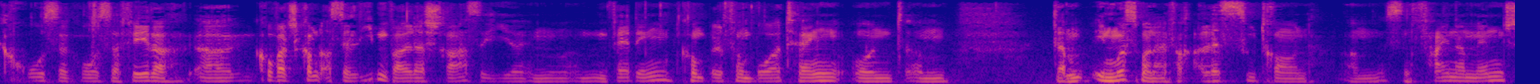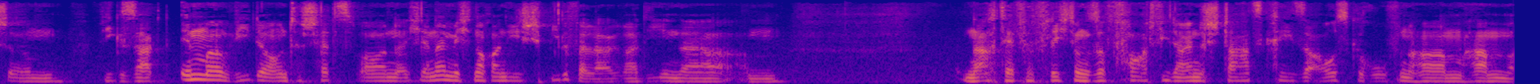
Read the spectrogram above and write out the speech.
großer, großer Fehler. Äh, Kovac kommt aus der Liebenwalder Straße hier im, im Wedding, Kumpel von Boateng und ähm, da, ihm muss man einfach alles zutrauen. Ähm, ist ein feiner Mensch, ähm, wie gesagt, immer wieder unterschätzt worden. Ich erinnere mich noch an die Spielverlagerer, die ihn da ähm, nach der Verpflichtung sofort wieder eine Staatskrise ausgerufen haben, haben äh,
